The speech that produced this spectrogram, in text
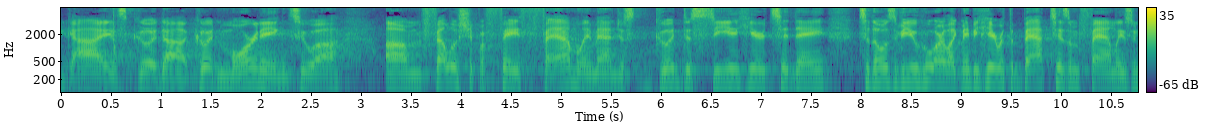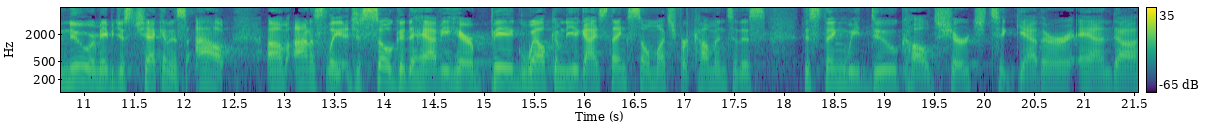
guys, good uh, good morning to a um, Fellowship of Faith family, man. Just good to see you here today. To those of you who are like maybe here with the baptism families, or new, or maybe just checking us out, um, honestly, it's just so good to have you here. Big welcome to you guys. Thanks so much for coming to this this thing we do called church together, and uh,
